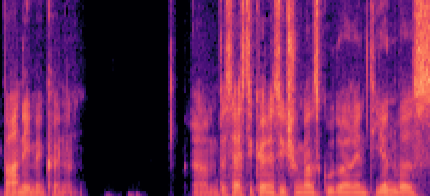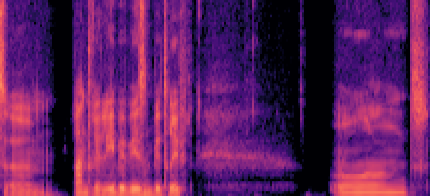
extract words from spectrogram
wahrnehmen können. Ähm, das heißt, sie können sich schon ganz gut orientieren, was ähm, andere Lebewesen betrifft. Und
